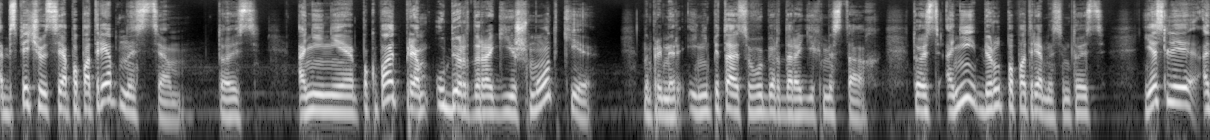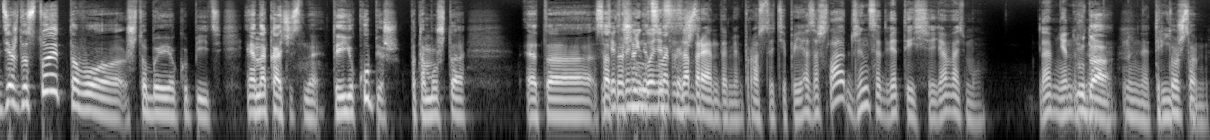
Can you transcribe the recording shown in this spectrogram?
обеспечивают себя по потребностям, то есть они не покупают прям убер-дорогие шмотки, например, и не питаются в убер-дорогих местах. То есть они берут по потребностям. То есть если одежда стоит того, чтобы ее купить, и она качественная, ты ее купишь, потому что это Те, кто не соотношение гонятся за брендами. Просто типа, я зашла, джинсы 2000, я возьму. Да, мне нужно... да. Ну, не знаю, 3. То самое.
